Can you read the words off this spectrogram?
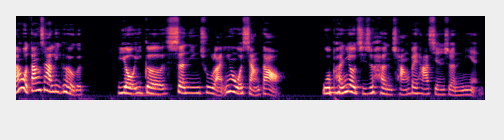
然后我当下立刻有个有一个声音出来，因为我想到我朋友其实很常被他先生念，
